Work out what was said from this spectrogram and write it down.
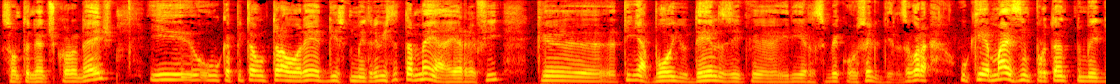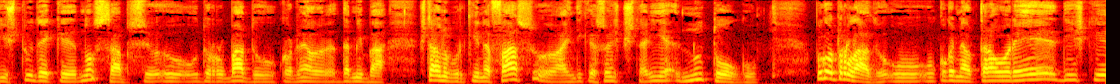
são tenentes-coronéis, e o capitão Traoré disse numa entrevista também à RFI que tinha apoio deles e que iria receber conselho deles. Agora, o que é mais importante no meio disto tudo é que não se sabe se o derrubado coronel Damiba está no Burkina Faso, há indicações que estaria no Togo. Por outro lado, o, o coronel Traoré diz que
